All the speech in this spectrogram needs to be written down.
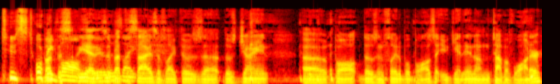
two story About the, balls. yeah, dude. these are about the size of like those uh, those giant uh, ball, those inflatable balls that you get in on top of water,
